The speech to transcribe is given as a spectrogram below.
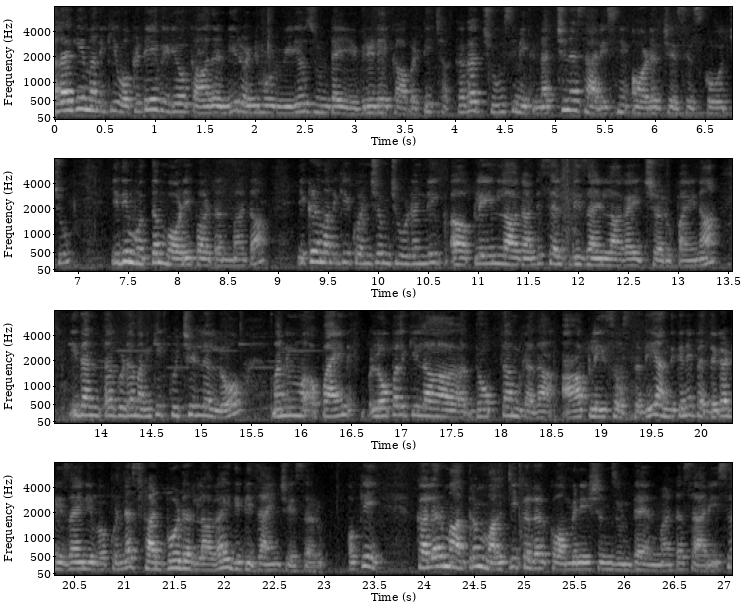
అలాగే మనకి ఒకటే వీడియో కాదండి రెండు మూడు వీడియోస్ ఉంటాయి ఎవ్రీడే కాబట్టి చక్కగా చూసి మీకు నచ్చిన శారీస్ని ఆర్డర్ చేసేసుకోవచ్చు. ఇది మొత్తం బాడీ పార్ట్ అనమాట ఇక్కడ మనకి కొంచెం చూడండి ప్లెయిన్ లాగా అంటే సెల్ఫ్ డిజైన్ లాగా ఇచ్చారు పైన. ఇదంతా కూడా మనకి కుచిళ్ళల్లో మనం పైన లోపలికి ఇలా దోపుతాం కదా ఆ ప్లేస్ వస్తుంది. అందుకనే పెద్దగా డిజైన్ ఇవ్వకుండా స్టడ్ బోర్డర్ లాగా ఇది డిజైన్ చేశారు. ఓకే కలర్ మాత్రం మల్టీ కలర్ కాంబినేషన్స్ ఉంటాయి అనమాట sarees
